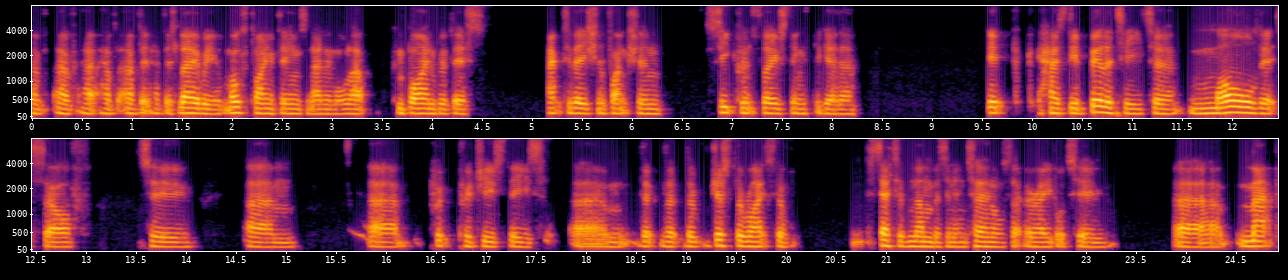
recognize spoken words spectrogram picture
have have have, have, have this layer where you're multiplying things and adding them all up, combined with this activation function, sequence those things together. It has the ability to mold itself to um, uh, pr- produce these um, the, the, the just the right sort of set of numbers and internals that are able to uh, map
